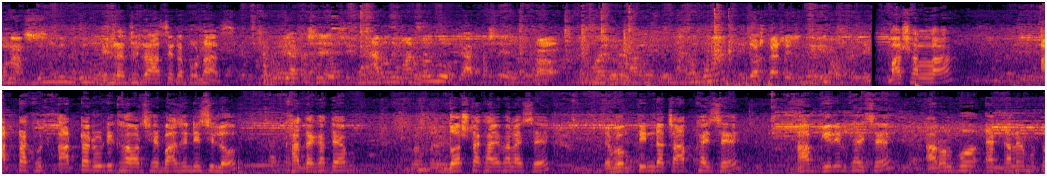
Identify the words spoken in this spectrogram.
বোনাস। এটা যেটা আছে এটা বোনাস। চলবো হ্যাঁ। মার্শাল্লাহ আটটা আটটা রুটি খাওয়ার সে বাজি নিয়েছিল খাতে খাতে দশটা খাই ফেলাইছে এবং তিনটা চাপ খাইছে হাফ গিরিল খাইছে। আর অল্প এক গালের মতো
